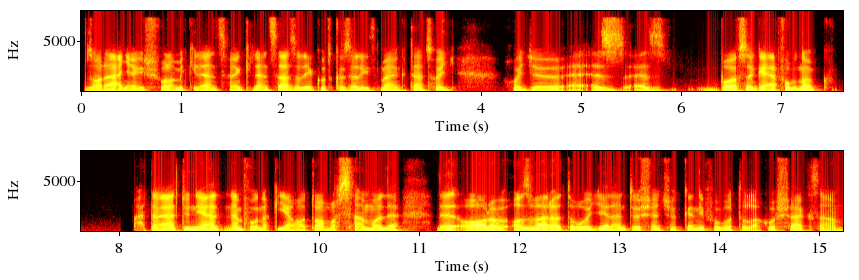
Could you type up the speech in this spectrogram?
az aránya is valami 99%-ot közelít meg, tehát hogy, hogy ez, ez valószínűleg el fognak hát nem eltűnni, hát nem fognak ilyen hatalmas számmal, de, de arra az várható, hogy jelentősen csökkenni fog ott a lakosság szám.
